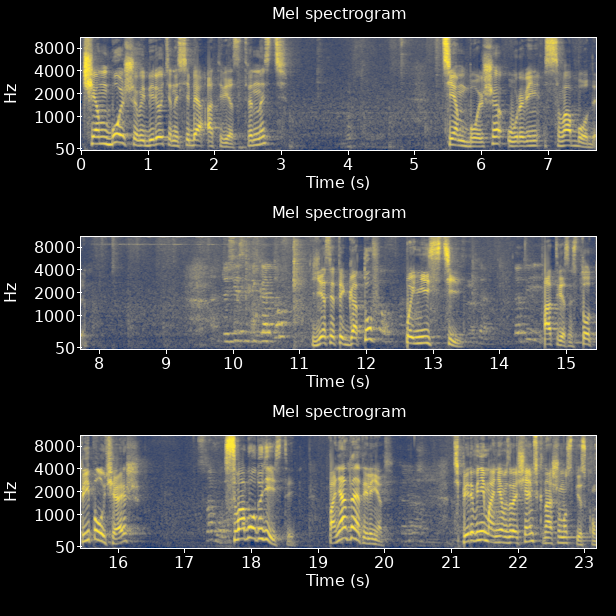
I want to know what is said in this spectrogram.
Чем больше вы берете на себя ответственность, тем больше уровень свободы. То есть если ты готов, Если ты готов понести ответственность, то ты получаешь свободу действий. Понятно это или нет? Теперь, внимание, возвращаемся к нашему списку.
